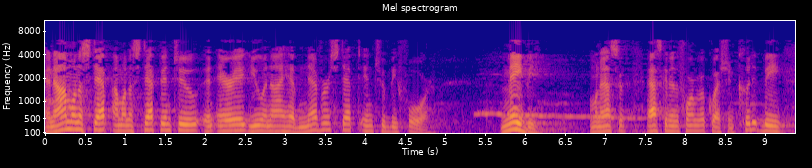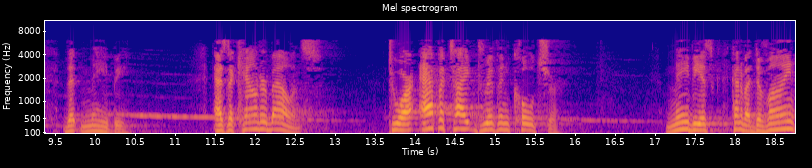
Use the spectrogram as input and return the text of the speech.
And I'm going to step, I'm going to step into an area you and I have never stepped into before. Maybe. I'm going to ask it, ask it in the form of a question. Could it be that maybe, as a counterbalance to our appetite driven culture, maybe as kind of a divine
